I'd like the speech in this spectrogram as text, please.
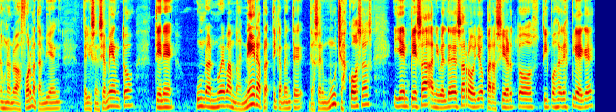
Es una nueva forma también de licenciamiento, tiene una nueva manera prácticamente de hacer muchas cosas y empieza a nivel de desarrollo para ciertos tipos de despliegue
